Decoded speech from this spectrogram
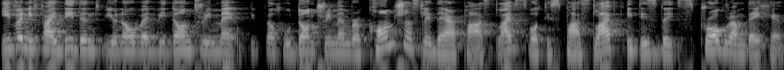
even if I didn't, you know, when we don't remember people who don't remember consciously their past lives, what is past life? It is this program they have.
